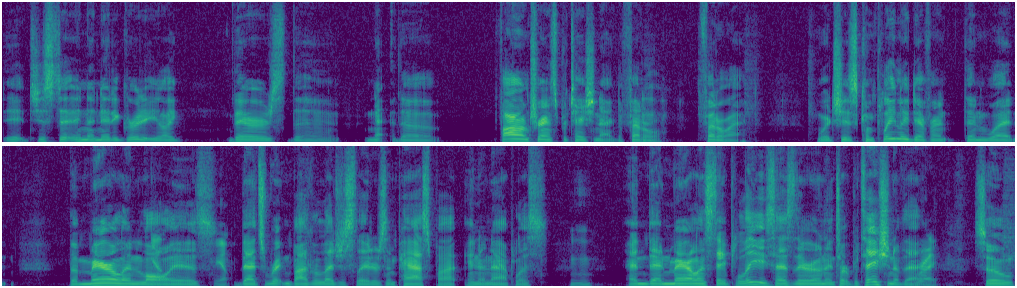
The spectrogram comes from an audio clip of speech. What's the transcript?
it just in the nitty gritty, like, there's the the Firearm Transportation Act, the federal federal act, which is completely different than what the Maryland law is. Yep. That's written by the legislators and passed by in Annapolis, Mhm. and then Maryland State Police has their own interpretation of that. Right. So,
